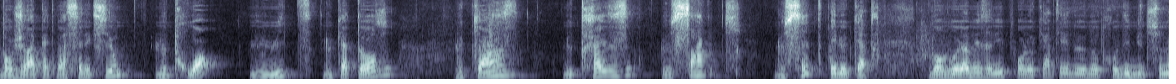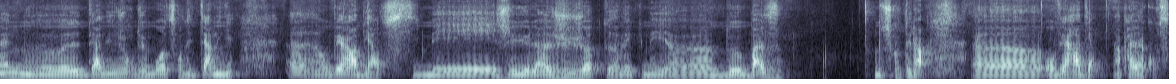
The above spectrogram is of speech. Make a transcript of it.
Donc je répète ma sélection. Le 3, le 8, le 14, le 15, le 13, le 5, le 7 et le 4. Donc voilà mes amis pour le quintet de notre début de semaine, euh, dernier jour du mois, c'en est terminé. on verra bien si mais j'ai eu la jugeote avec mes deux bases de ce côté-là. Euh, on verra bien après la course.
